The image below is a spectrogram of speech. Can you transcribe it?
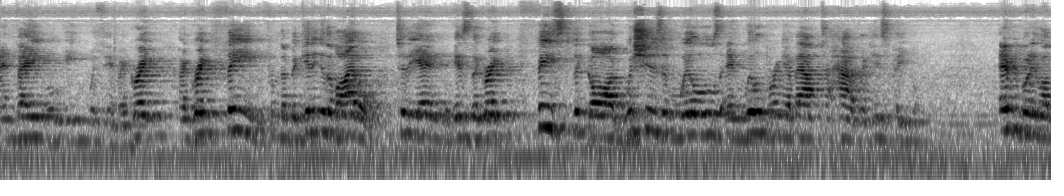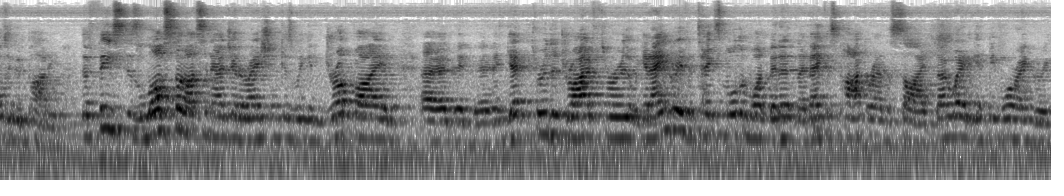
and they will eat with him. A great, a great theme from the beginning of the Bible to the end is the great feast that God wishes and wills and will bring about to have with his people. Everybody loves a good party. The feast is lost on us in our generation because we can drop by and, uh, and, and, get through the drive through. We get angry if it takes more than one minute and they make us park around the side. No way to get me more angry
